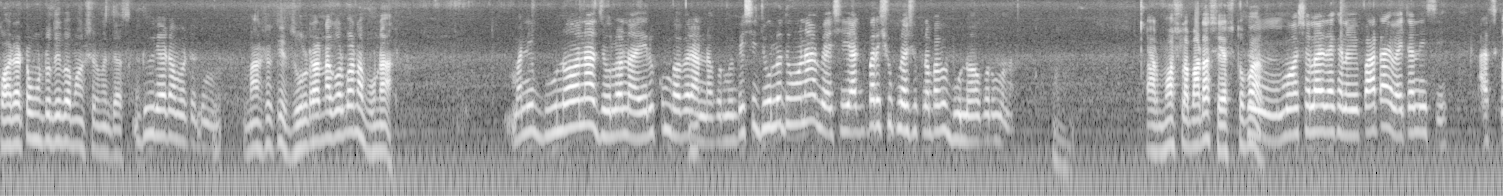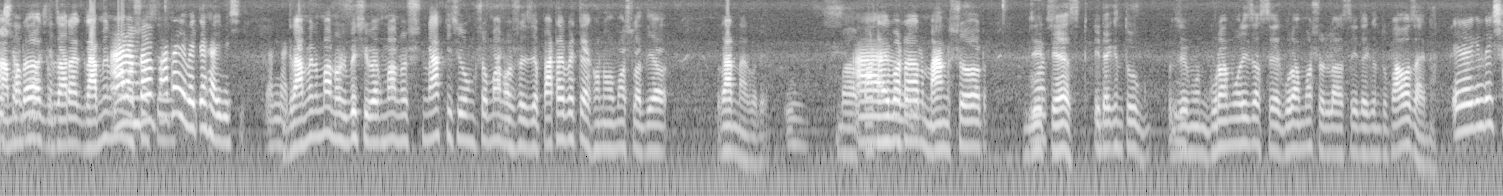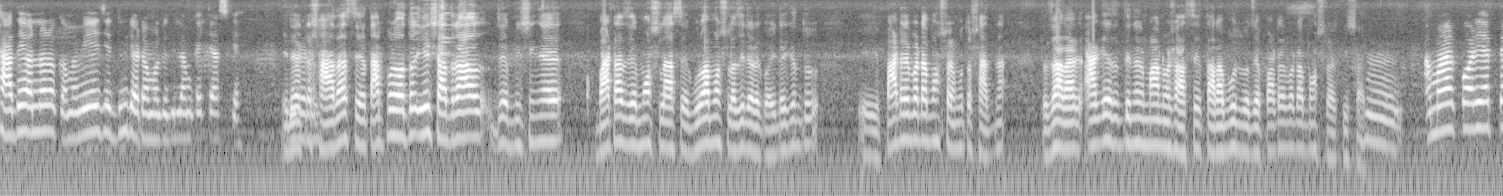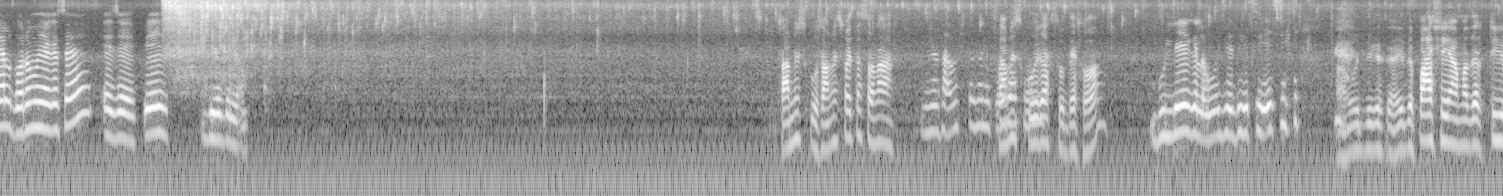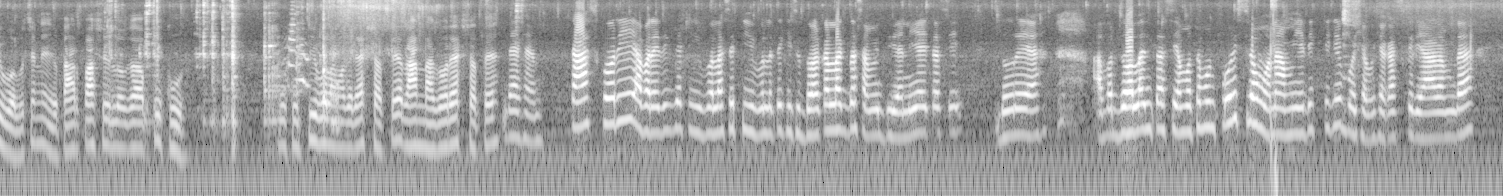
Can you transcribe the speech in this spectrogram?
কয়টা টমেটো দিবা মাংসের মধ্যে আজকে? দুইটা টমেটো দেবো। মাংস কি ঝোল রান্না করবা না ভুনা? মানে বুনো না ঝোলো না এরকম ভাবে রান্না করব। বেশি ঝোলও দেবো না বেশি একবারে শুকনো শুকনো ভাবে বুনোও করব না। আর মশলা বাটা শেষ তো হুম, মশলায় দেখেন আমি পাটায় বাইটা নিছি। আজকে আমরা যারা গ্রামের আর আমরা পাটায় বাইটা খাই বেশি গ্রামের মানুষ বেশিরভাগ মানুষ না কিছু অংশ মানুষ যে পাটায় বেটে এখনও মশলা দিয়ে রান্না করে। পাটায় বাটার মাংসর যে টেস্ট এটা কিন্তু যেমন গুঁড়া মরিচ আছে গুঁড়া মশলা আছে এটা কিন্তু পাওয়া যায় না। এটা কিন্তু স্বাদে অন্যরকম। আমি এই যে দুইটা টমেটো দিলাম কেটে আজকে। এটা একটা স্বাদ আছে। তারপরে হয়তো এই স্বাদরা যে বাটা যে মশলা আছে গুঁড়া মশলা যেটা কয় এটা কিন্তু এই পাটের বাটা মশলার মতো স্বাদ না। তো যারা আগের দিনের মানুষ আছে তারা বুঝব যে পাটের বাটা মশলার কি স্বাদ। আমার কড়াইয়ের তেল গরম হয়ে গেছে। এই যে পেঁয়াজ দিয়ে দিলাম। পাইতেছ না? চামচটা যেন কই চামিচ রাখলাম? কই রাখছো দেখো। ভুলে গেলাম ওই যে দিকে থুয়েছি ওইদিকে এই যে পাশে আমাদের টিউবওয়েল বুঝছেন তার পাশে লগা পুকুর। পুকুর টিউবওয়েল আমাদের একসাথে রান্নাঘর একসাথে। দেখেন কাজ করি আবার এদিক দিয়ে টিউবওয়েল আছে টিউবওয়েলেতে কিছু দরকার লাগতেছে আমি দুয়া নিয়ে আইতাছি দৌড়ে আবার জল আনতাছি আমার তেমন পরিশ্রম না আমি এদিক থেকে বসে বসে কাজ করি। আর আমরা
